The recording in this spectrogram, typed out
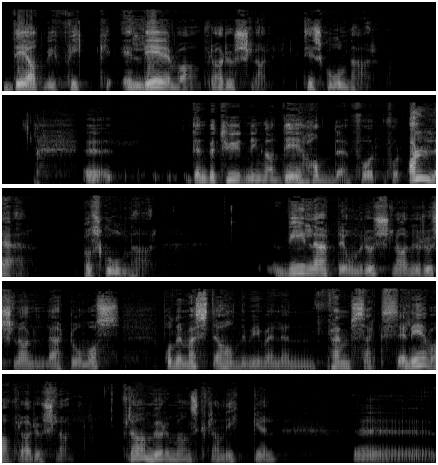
det at vi fikk elever fra Russland til skolen her, eh, den betydninga det hadde for, for, alle på skolen her. Vi lærte om Russland, Russland lærte om oss. På det meste hadde vi vel en fem-seks elever fra Russland. Fra Murmansk, fra Nikel, eh,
